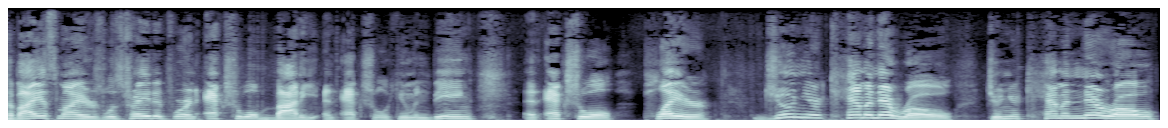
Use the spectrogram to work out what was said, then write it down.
Tobias Myers was traded for an actual body, an actual human being, an actual player. Junior Caminero. Junior Caminero.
